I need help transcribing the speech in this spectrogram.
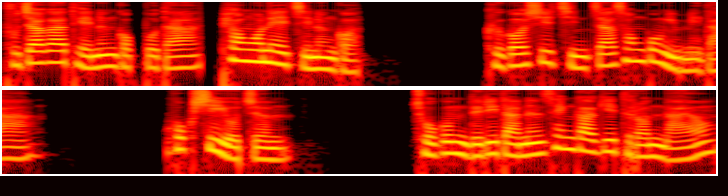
부자가 되는 것보다 평온해지는 것. 그것이 진짜 성공입니다. 혹시 요즘 조금 느리다는 생각이 들었나요?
